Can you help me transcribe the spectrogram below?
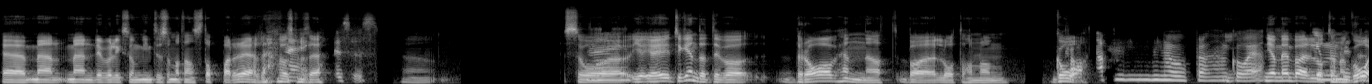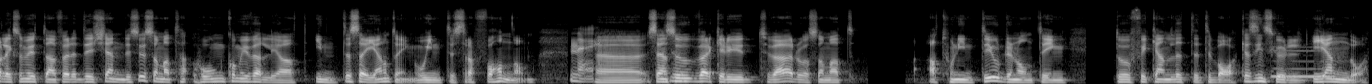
Eh, men, men det var liksom inte som att han stoppade det, eller vad ska man säga? precis. Så jag, jag tycker ändå att det var bra av henne att bara låta honom gå. Prata. Och bra, går jag. Ja, men bara låta honom gå liksom utan, för det kändes ju som att hon kommer ju välja att inte säga någonting och inte straffa honom. Nej. Eh, sen så Mm. verkar det ju tyvärr då som att, att hon inte gjorde någonting. Då fick han lite tillbaka sin skuld Mm. igen då.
